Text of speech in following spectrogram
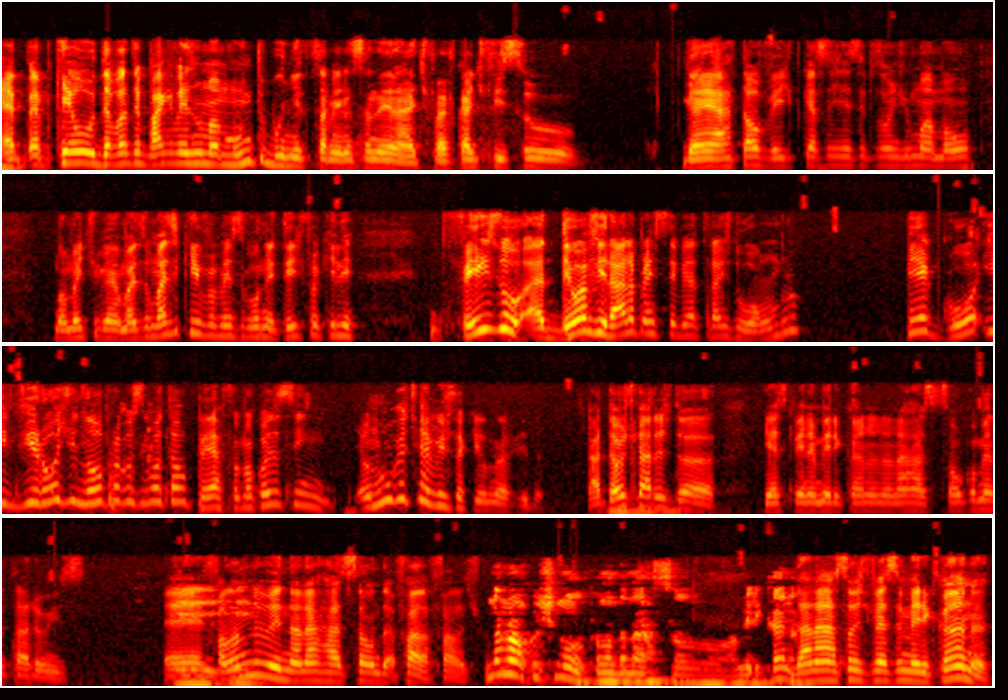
É, é, porque o Devante Parker fez uma muito bonita também no Sunday Night. Vai ficar difícil ganhar, talvez, porque essas recepções de uma mão normalmente ganha. Mas o mais incrível mesmo do Golden Tate foi que ele fez o. deu a virada para receber atrás do ombro, pegou e virou de novo para conseguir botar o pé. Foi uma coisa assim. Eu nunca tinha visto aquilo na vida. Até os uhum. caras da ESPN americana na narração comentaram isso. É, E- falando na narração da. Fala, fala. tipo, Não, não, continua falando da narração americana. Da narração de festa americana,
